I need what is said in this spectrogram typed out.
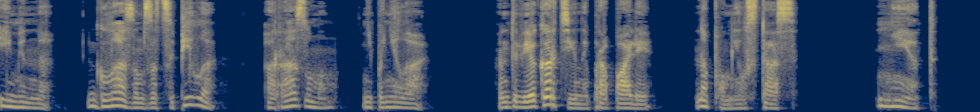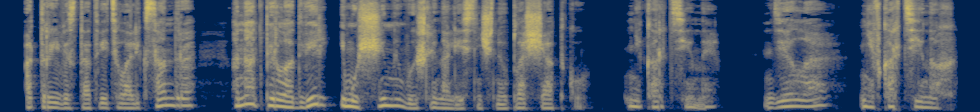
именно. Глазом зацепила, а разумом не поняла». «Две картины пропали», — напомнил Стас. «Нет», — отрывисто ответила Александра. Она отперла дверь, и мужчины вышли на лестничную площадку. «Не картины. Дело не в картинах».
